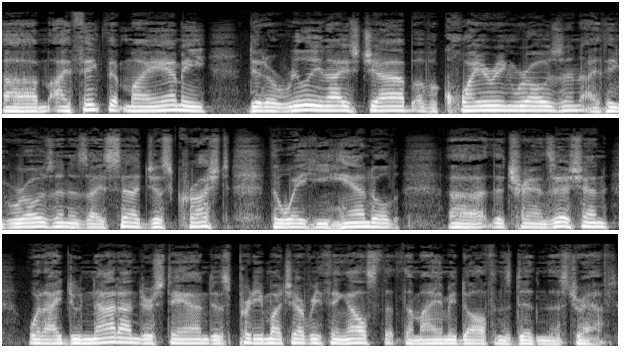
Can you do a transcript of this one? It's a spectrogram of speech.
Um, I think that Miami did a really nice job of acquiring Rosen. I think Rosen, as I said, just crushed the way he handled uh, the transition. What I do not understand is pretty much everything else that the Miami Dolphins did in this draft.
